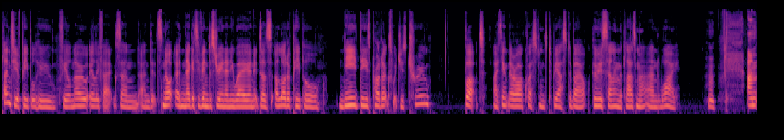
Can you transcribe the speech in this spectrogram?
plenty of people who feel no ill effects and, and it's not a negative industry in any way and it does a lot of people need these products which is true but i think there are questions to be asked about who is selling the plasma and why hmm. um,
